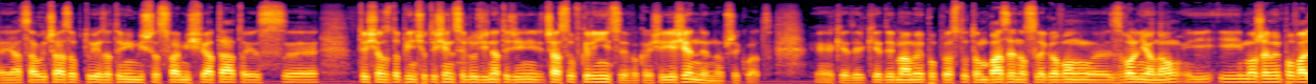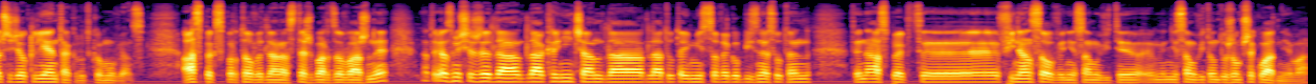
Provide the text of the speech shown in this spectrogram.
E, Ja cały czas optuję za tymi mistrzostwami świata. To jest e, 1000 do 5000 ludzi na tydzień czasu w Krynicy w okresie jesiennym na przykład. E, Kiedy, kiedy mamy po prostu tą bazę noclegową e, zwolnioną i, i możemy powalczyć o klienta, krótko mówiąc. Aspekt sportowy dla nas też bardzo ważny. Natomiast myślę, że dla, dla Kryniczan, dla, dla tutaj miejscowego biznesu ten, ten aspekt e, finansowy niesamowity, niesamowitą dużą przekładnię ma.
